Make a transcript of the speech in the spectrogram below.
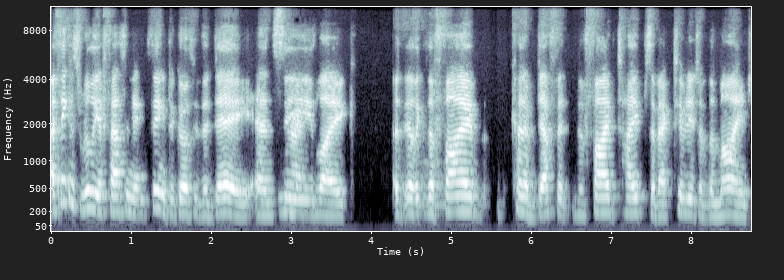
i think it's really a fascinating thing to go through the day and see right. like uh, like the five kind of defi- the five types of activities of the mind.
